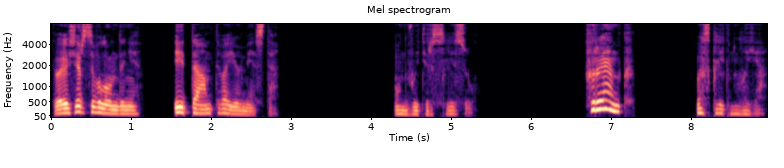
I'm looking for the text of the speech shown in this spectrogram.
Твое сердце в Лондоне, и там твое место». Он вытер слезу. «Фрэнк!» — воскликнула я.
